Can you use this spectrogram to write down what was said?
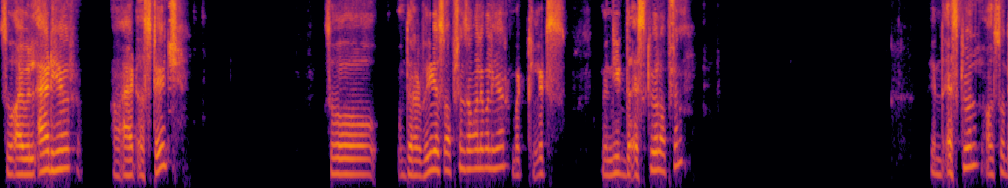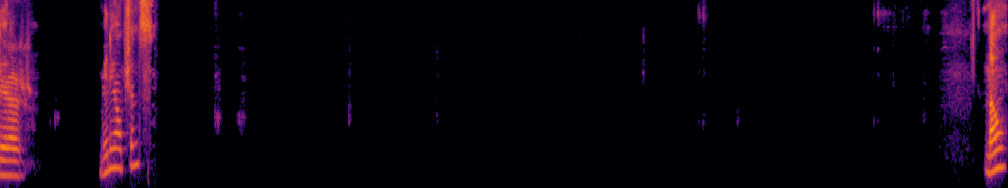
so I will add here uh, add a stage so there are various options available here, but let's, we need the SQL option. In the SQL also there are many options. Now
